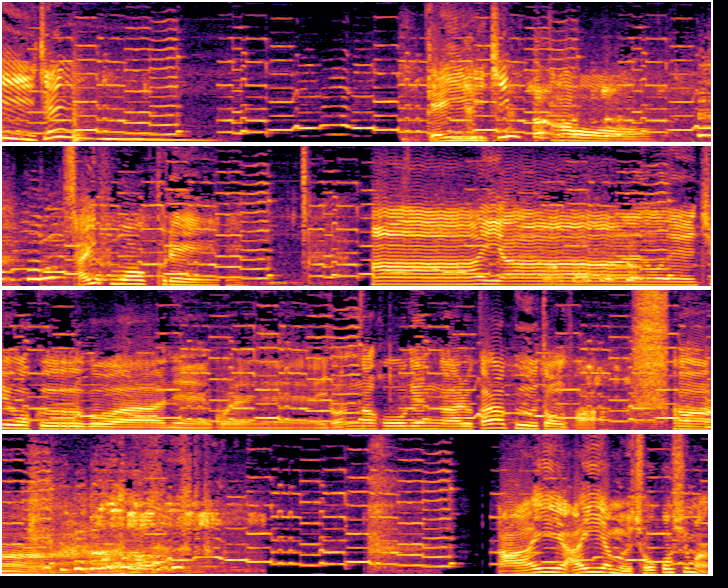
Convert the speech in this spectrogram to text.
よ最前ゲイチンパオ。財布をくれ。あーいやーあのね中国語はねこれねいろんな方言があるからプートンファ。あー。アイアイアム証拠シュマン。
